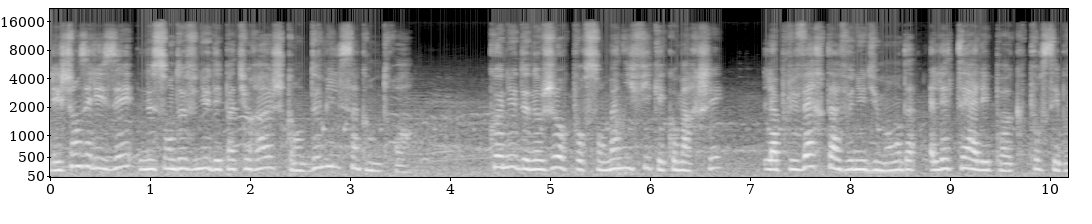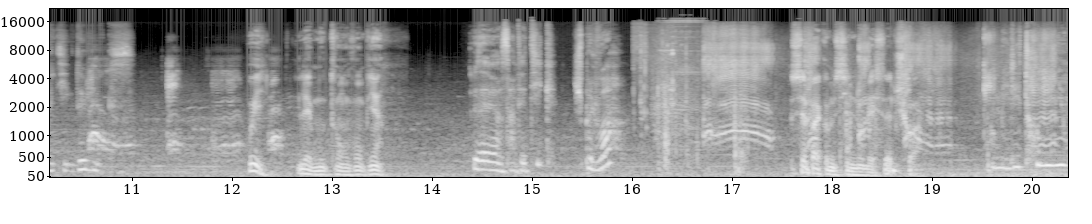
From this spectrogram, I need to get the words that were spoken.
les Champs-Élysées ne sont devenus des pâturages qu'en 2053. Connue de nos jours pour son magnifique écomarché, la plus verte avenue du monde l'était à l'époque pour ses boutiques de luxe. Oui, les moutons vont bien. Vous avez un synthétique? Je peux le voir? C'est pas comme s'ils nous laissaient le choix. Oh, mais il est trop mignon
